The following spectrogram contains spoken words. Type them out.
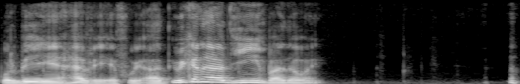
will be heavy if we add. We can add yin, by the way.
